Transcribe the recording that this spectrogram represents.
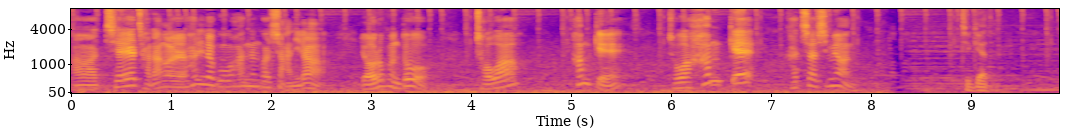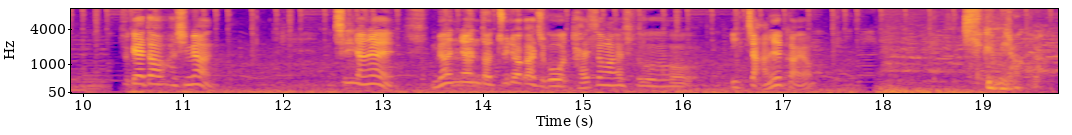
아, 제 자랑을 하려고 하는 것이 아니라 여러분도 저와 함께 저와 함께 같이 하시면 together. 투게더 하시면 7년을 몇 년 더 줄여 가지고 달성할 수 있지 않을까요? 지금이라고요.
